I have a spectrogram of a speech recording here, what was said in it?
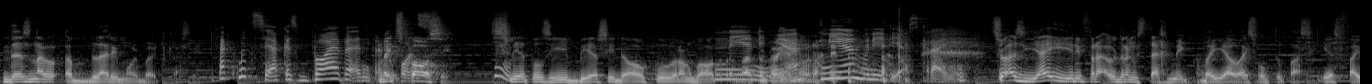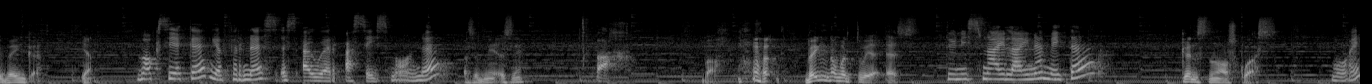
Dis nou 'n blerry mooi buitekassie. Ek moet sê ek is baie beïndruk. Met op ons. Spasie. Sleutels hier, beursie daar, koelrang water, Nee, wat ook al jy nee. nodig het. Nee, moenie idees kry nie. So as jy hierdie verouderingstegniek by jou huis wil toepas, is 5 wenke. Ja. Maak seker jou vernis is ouer as 6 maande. As dit nie is nie, Wag. wag. Wenk nommer 2 is Doen die snylyne met 'n kunstenaarskwas. mooi.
